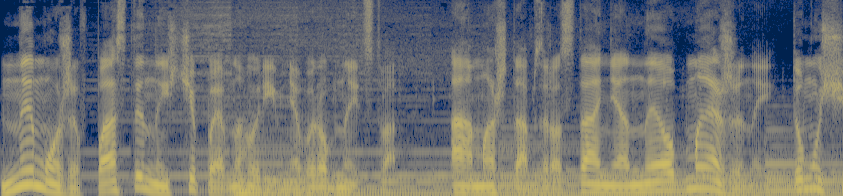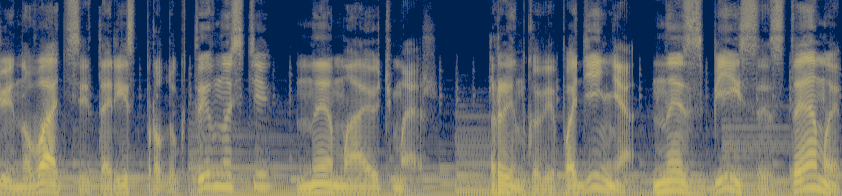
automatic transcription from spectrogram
не може впасти нижче певного рівня виробництва. А масштаб зростання не обмежений, тому що інновації та ріст продуктивності не мають меж. Ринкові падіння не збій системи,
